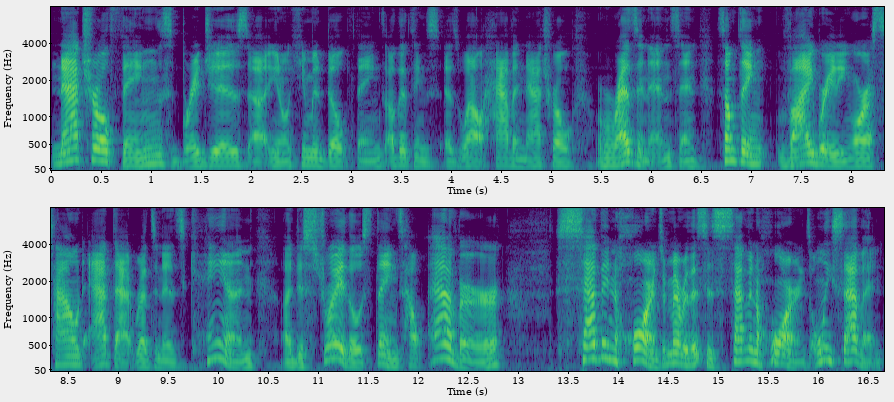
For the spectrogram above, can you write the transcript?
natural things, bridges, uh, you know, human built things, other things as well, have a natural resonance, and something vibrating or a sound at that resonance can uh, destroy those things. However, seven horns. Remember, this is seven horns, only seven.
